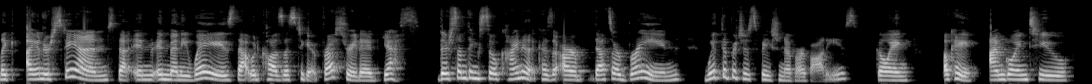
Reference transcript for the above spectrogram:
Like, I understand that in, in many ways that would cause us to get frustrated. Yes, there's something so kind in that because our that's our brain with the participation of our bodies going, okay, I'm going to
